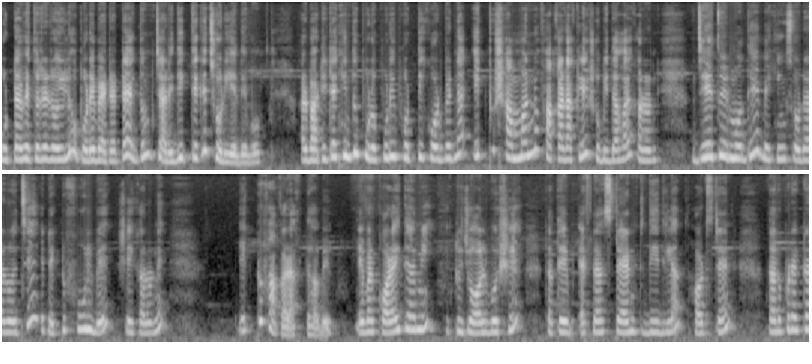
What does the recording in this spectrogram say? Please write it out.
পুরটা ভেতরে রইল, ওপরে ব্যাটারটা একদম চারিদিক থেকে ছড়িয়ে দেব। আর বাটিটা কিন্তু পুরোপুরি ভর্তি করবেন না, একটু সামান্য ফাঁকা রাখলে সুবিধা হয়, কারণ যেহেতু এর মধ্যে বেকিং সোডা রয়েছে, এটা একটু ফুলবে, সেই কারণে একটু ফাঁকা রাখতে হবে। এবার কড়াইতে আমি একটু জল বসিয়ে, তাতে একটা স্ট্যান্ড দিয়ে দিলাম, হট স্ট্যান্ড, তার উপরে একটা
